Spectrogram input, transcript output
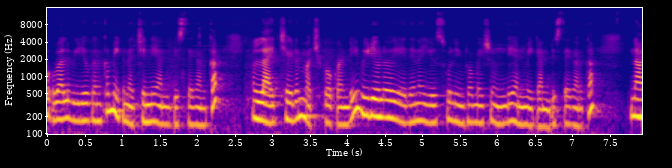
ఒకవేళ వీడియో కనుక మీకు నచ్చింది అనిపిస్తే కనుక లైక్ చేయడం మర్చిపోకండి. వీడియోలో ఏదైనా యూస్ఫుల్ ఇన్ఫర్మేషన్ ఉంది అని మీకు అనిపిస్తే కనుక నా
